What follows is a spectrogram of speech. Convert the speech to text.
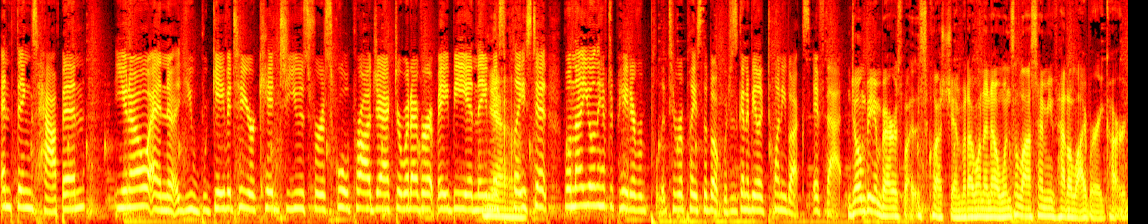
and things happen. You know, and you gave it to your kid to use for a school project or whatever it may be, and they Yeah. misplaced it. Well, now you only have to pay to, repl to replace the book, which is going to be like 20 bucks, if that. don't be embarrassed by this question but I want to know when's the last time you've had a library card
